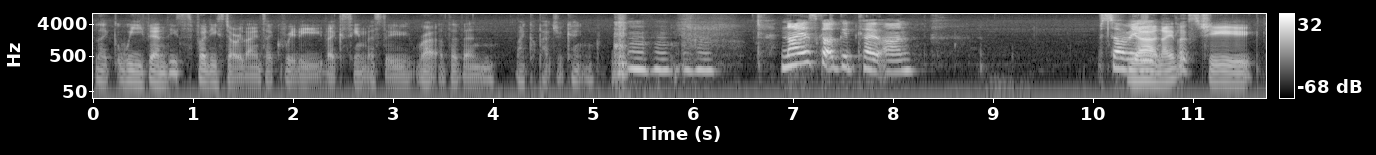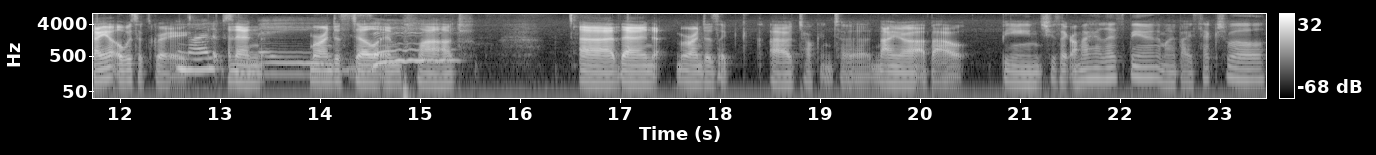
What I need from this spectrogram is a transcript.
like weave in these funny storylines like really like seamlessly rather than Michael Patrick King. Nya's got a good coat on. Sorry. Yeah, Nya looks chic. Nya always looks great. Nya looks and then amazing. Miranda's still in plaid. Uh, then Miranda's like uh, talking to Nya about being. She's like, "Am I a lesbian? Am I bisexual?"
